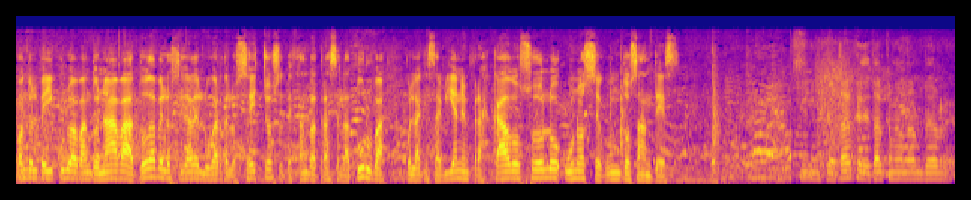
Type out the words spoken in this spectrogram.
cuando el vehículo abandonaba a toda velocidad el lugar de los hechos dejando atrás la turba con la que se habían enfrascado solo unos segundos antes. que de Talca me van a dar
